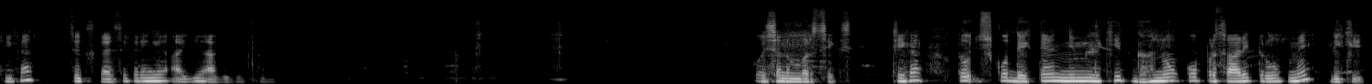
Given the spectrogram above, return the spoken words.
ठीक है? सिक्स कैसे करेंगे? आइए आगे देखते हैं। क्वेश्चन नंबर सिक्स ठीक है? तो इसको देखते हैं, निम्नलिखित घनों को प्रसारित रूप में लिखिए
